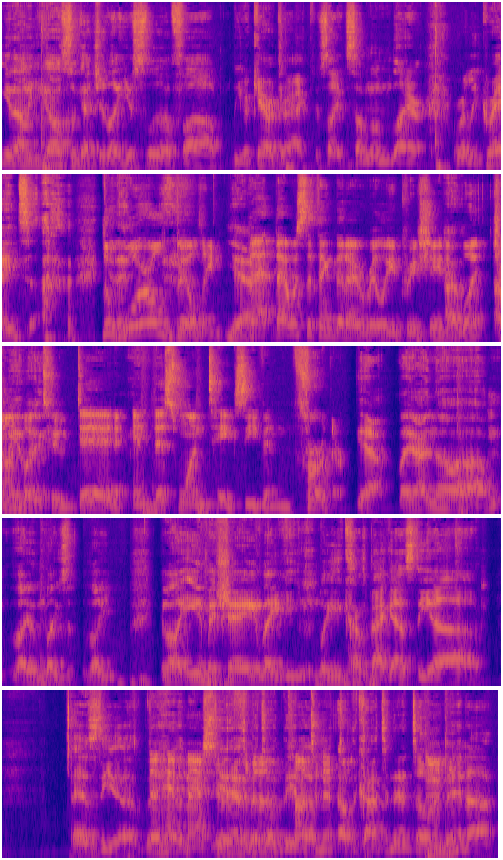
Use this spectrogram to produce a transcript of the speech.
you know, you also got your like your slew of uh, your character actors. Like some of them are really great. The then- world building. Yeah. That that was the thing that I really appreciated I- what I John mean, Wick like- 2 did, and this one takes even further. Yeah, like I know, um, like like like you know, like Ian McShane, like he, like he comes back as the uh, as the uh, The headmaster for the of the Continental. Uh, of the Continental, and Mhm. then uh,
